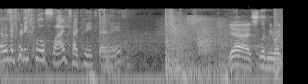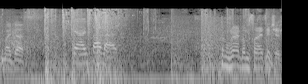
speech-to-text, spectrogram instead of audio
That was a pretty cool slide technique there, Nate. Yeah, it slid me right to my death. Yeah, I saw that random side injured.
